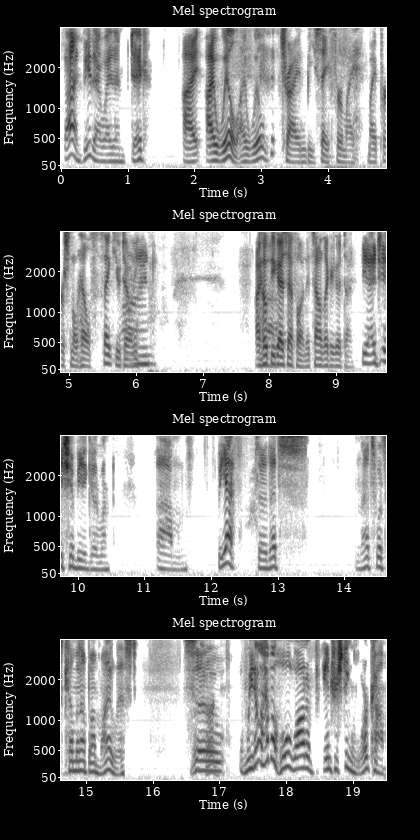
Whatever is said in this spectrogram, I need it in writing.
Fine, be that way then, Dick. I I will I will try and be safe for my my personal health. Thank you, Tony. Fine. I hope you Uh, guys have fun. It sounds like a good time. Yeah, it, it should be a good one. Um, but yeah, so that's that's what's coming up on my list. So we don't have a whole lot of interesting Warcom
